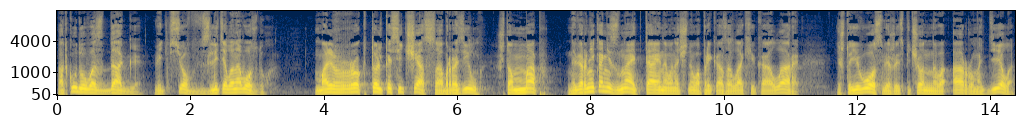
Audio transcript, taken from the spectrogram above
«Откуда у вас Дагга?» ведь все взлетело на воздух. Мальрок только сейчас сообразил, что Мап наверняка не знает тайного ночного приказа Лакхи Каалары, и что его, свежеиспеченного Аррума, дело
